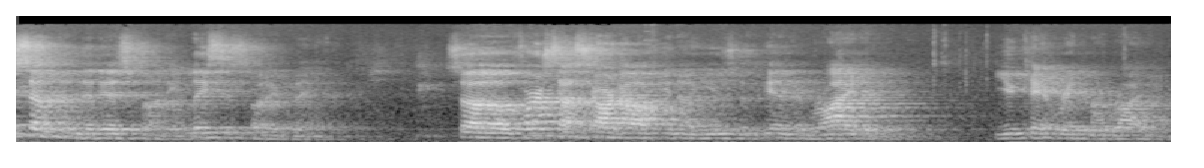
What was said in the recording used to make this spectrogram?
Here's something that is funny, at least it's funny to me. So first I start off, you know, using a pen and writing. You can't read my writing.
